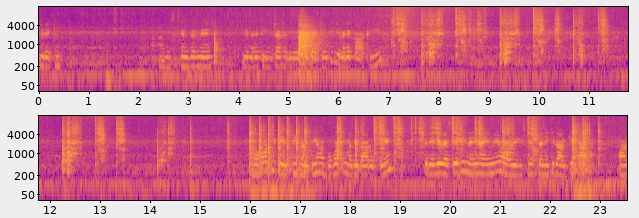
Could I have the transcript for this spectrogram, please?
ये देखें अब इसके अंदर में, ये मैंने तीन चार हरी मिर्ची रखी थी, ये मैंने काट ली बहुत ही टेस्टी बनते हैं और बहुत ही मज़ेदार होते हैं। करेले वैसे भी नए आए हुए और इसमें चने की दाल के साथ और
